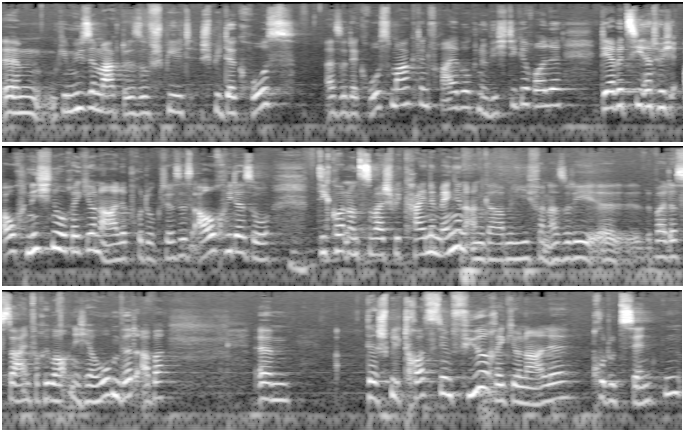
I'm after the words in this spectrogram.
ähm, Gemüsemarkt oder so spielt, spielt der Groß, also der Großmarkt in Freiburg, eine wichtige Rolle. Der bezieht natürlich auch nicht nur regionale Produkte, das ist auch wieder so. Die konnten uns zum Beispiel keine Mengenangaben liefern, also die, äh, weil das da einfach überhaupt nicht erhoben wird, aber ähm, der spielt trotzdem für regionale Produzenten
